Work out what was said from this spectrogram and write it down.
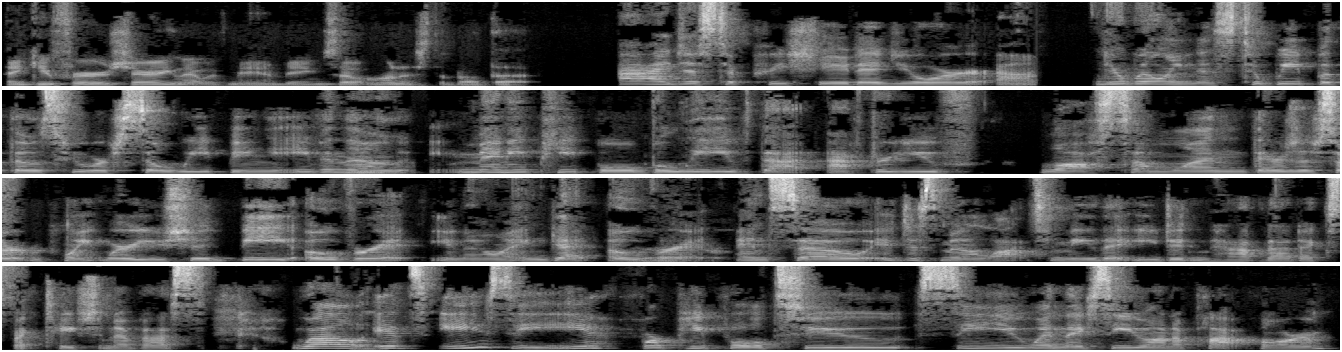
thank you for sharing that with me and being so honest about that. I just appreciated your um, your willingness to weep with those who are still weeping, even though mm. many people believe that after you've lost someone, there's a certain point where you should be over it, you know, and get over it. And so it just meant a lot to me that you didn't have that expectation of us. Well, it's easy for people to see you when they see you on a platform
